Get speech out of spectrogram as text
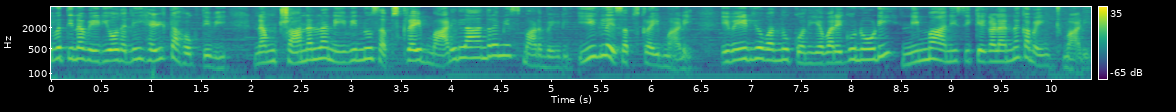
ಇವತ್ತಿನ ವಿಡಿಯೋದಲ್ಲಿ ಹೇಳ್ತಾ ಹೋಗ್ತೀವಿ. ನಮ್ಮ ಚಾನೆಲ್ನ ನೀವಿನ್ನೂ ಸಬ್ಸ್ಕ್ರೈಬ್ ಮಾಡಿಲ್ಲ ಅಂದ್ರೆ ಮಿಸ್ ಮಾಡಬೇಡಿ. ಈಗಲೇ ಸಬ್ಸ್ಕ್ರೈಬ್ ಮಾಡಿ. ಈ ವಿಡಿಯೋವನ್ನು ಕೊನೆಯವರೆಗೂ ನೋಡಿ, ನಿಮ್ಮ ಅನಿಸಿಕೆಗಳನ್ನು ಕಮೆಂಟ್ ಮಾಡಿ.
